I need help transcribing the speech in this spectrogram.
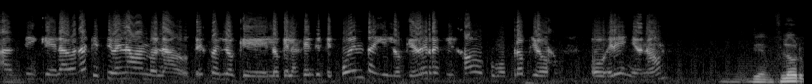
Así que la verdad que se ven abandonados. Eso es lo que lo que la gente te cuenta y lo que ve reflejado como propio obereño, ¿no? Bien, Flor,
